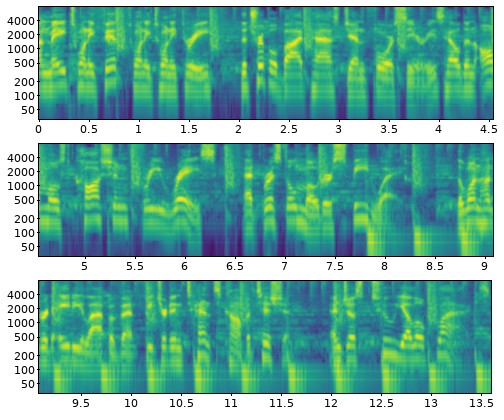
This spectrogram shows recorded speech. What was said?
On May 25, 2023, the Triple Bypass Gen 4 Series held an almost caution-free race at Bristol Motor Speedway. The 180-lap event featured intense competition and just two yellow flags.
